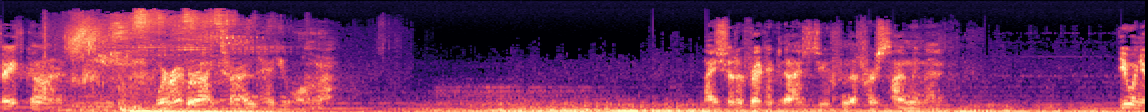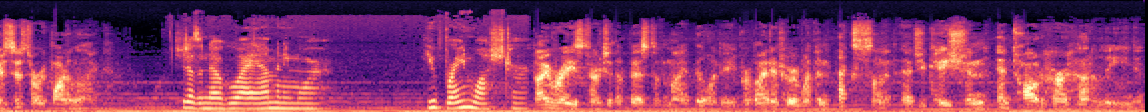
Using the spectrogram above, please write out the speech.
Faith Connors. Wherever I turn, there you are. I should have recognized you from the first time we met. You and your sister are quite alike. She doesn't know who I am anymore. You brainwashed her. I raised her to the best of my ability, provided her with an excellent education, and taught her how to lead.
